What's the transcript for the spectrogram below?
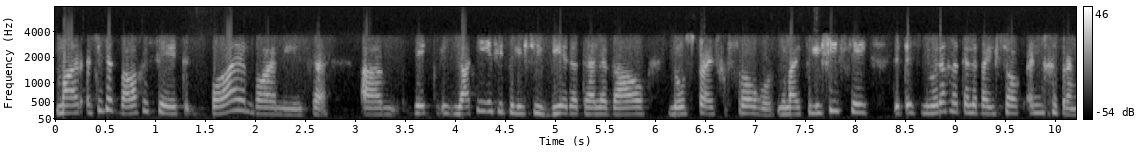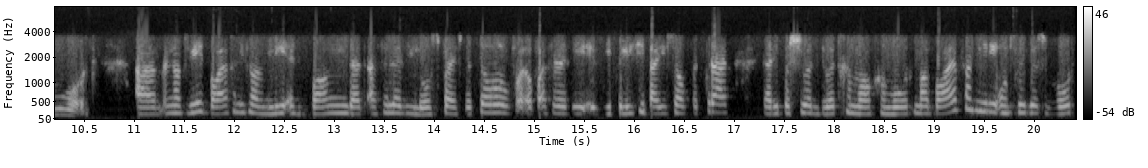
Maar as ek waar gesê het, baie baie mense um weet laat nie die polisie weet dat hulle wel losprys gevra word nie die polisie sê dit is nodig dat hulle by die saak ingebring word. Um en ons weet baie van die familie is bang dat as hulle die losprys betaal of, of as hulle die die polisie by die saak betrek dat die persoon doodgemaak gaan word maar baie van hierdie ontvoerders word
